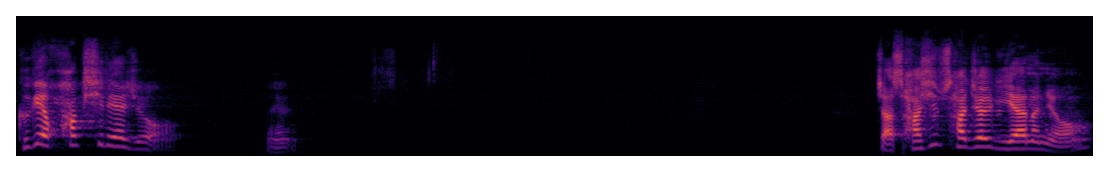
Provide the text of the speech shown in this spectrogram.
그게 확실해야 죠. 네. 자, 44절 이하는요.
